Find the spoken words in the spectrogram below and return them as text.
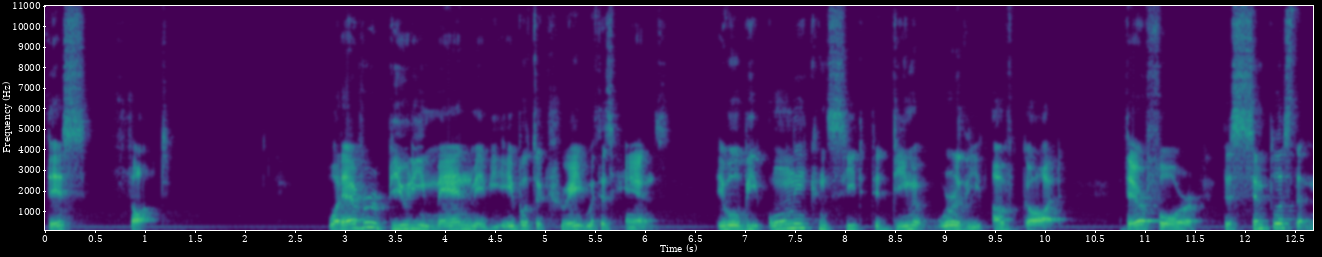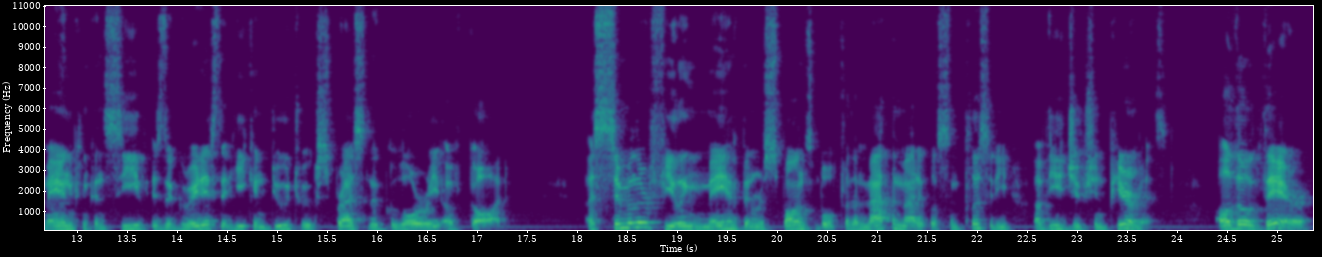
this thought. Whatever beauty man may be able to create with his hands, it will be only conceit to deem it worthy of God. Therefore, the simplest that man can conceive is the greatest that he can do to express the glory of God. A similar feeling may have been responsible for the mathematical simplicity of the Egyptian pyramids, although there,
